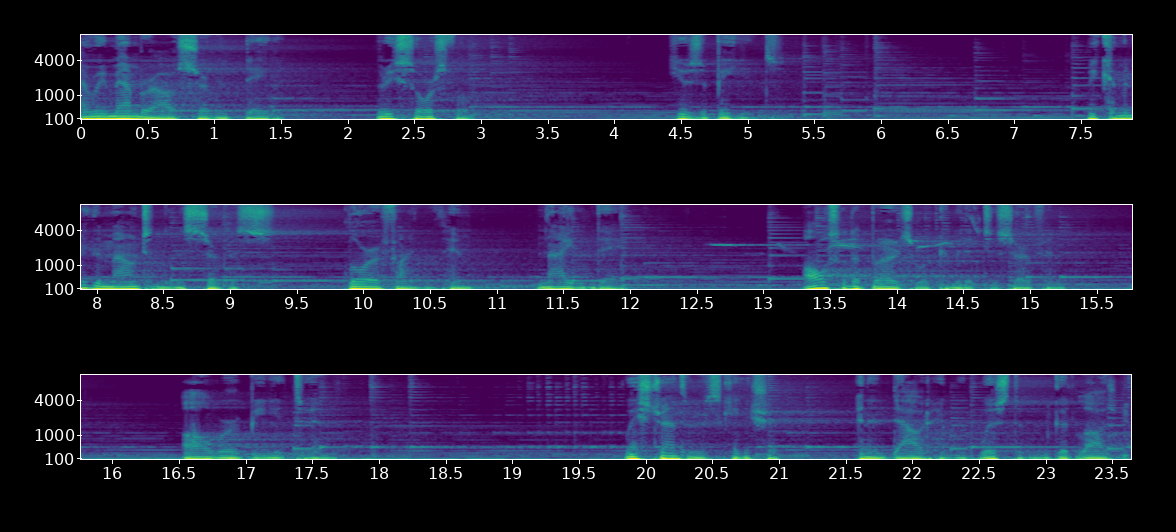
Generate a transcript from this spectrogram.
And remember our servant David, the resourceful. He was obedient. We committed the mountain in his service, glorifying with him night and day. Also the birds were committed to serve him. All were obedient to him. We strengthened his kingship and endowed him with wisdom and good logic.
